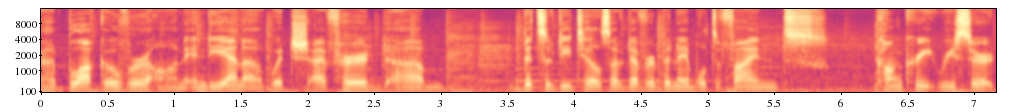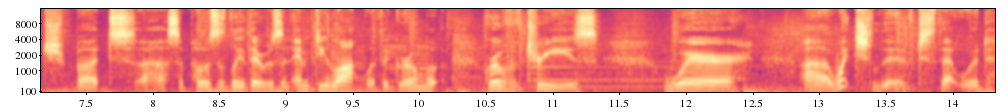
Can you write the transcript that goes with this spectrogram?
a block over on Indiana, which I've heard um, bits of details. I've never been able to find concrete research, but uh, supposedly there was an empty lot with a gro- grove of trees where a witch lived that would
